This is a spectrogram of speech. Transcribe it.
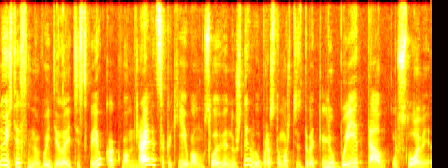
Ну, естественно, вы делаете свою, как вам нравится, какие вам условия нужны, вы просто можете задавать любые там условия.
